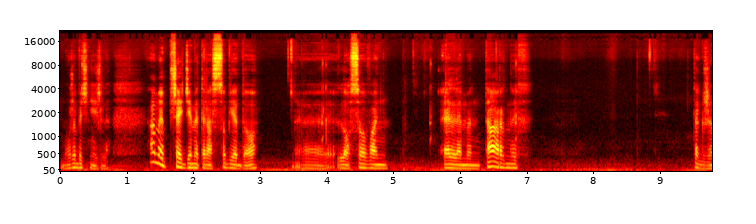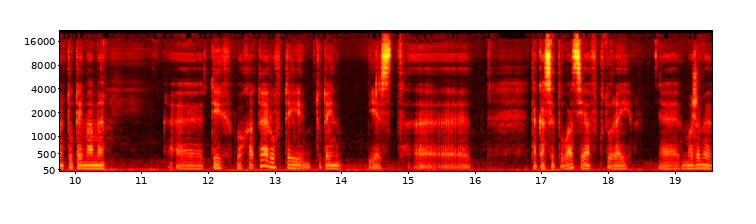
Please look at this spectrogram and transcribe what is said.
Może być nieźle. A my przejdziemy teraz sobie do e, losowań elementarnych. Także tutaj mamy e, tych bohaterów. Tej, tutaj jest e, taka sytuacja, w której możemy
